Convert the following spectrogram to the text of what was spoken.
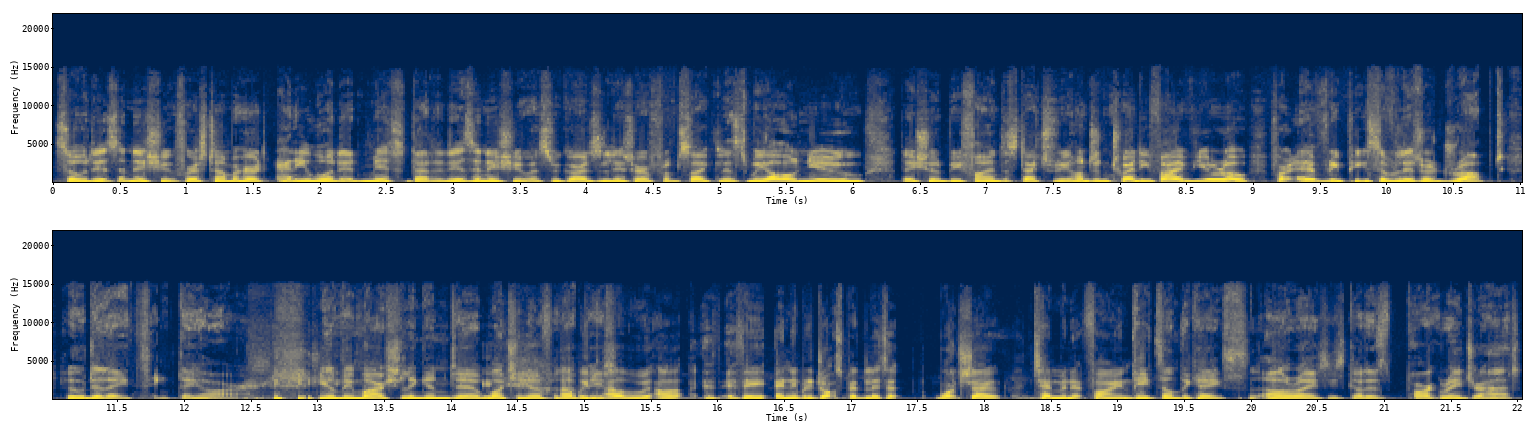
so it is an issue. First time I heard anyone admit that it is an issue as regards litter from cyclists. We all knew they should be fined a statutory 125 euro for every piece of litter dropped. Who do they think they are? You'll be marshalling and uh, watching out for that, Pete. If they, anybody drops bed litter watch out 10 minute fine Pete's on the case. All right, he's got his park ranger hat.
